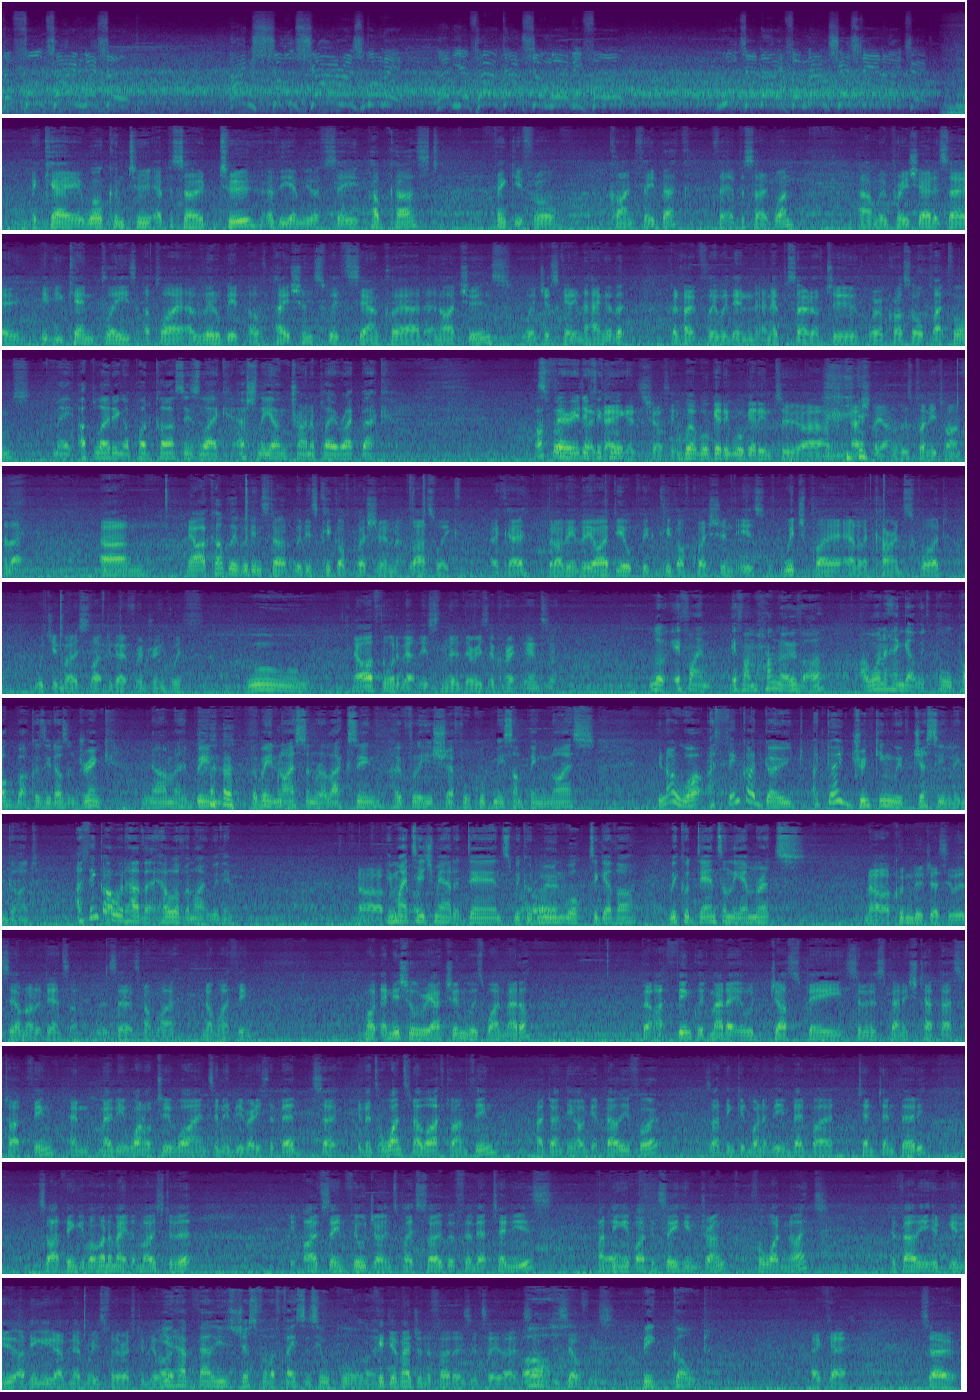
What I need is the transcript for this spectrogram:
the full-time whistle, and Solskjaer has won it. And you've heard that somewhere before. What a night for Manchester United. Okay, welcome to episode two of the MUFC pubcast. Thank you for all kind feedback for episode one. Um, we appreciate it. So, if you can, please apply a little bit of patience with SoundCloud and iTunes. We're just getting the hang of it, but hopefully, within an episode or two, we're across all platforms. Mate, uploading a podcast is like Ashley Young trying to play right back. It's very it difficult. Okay against Chelsea. Well, we'll get it. We'll get into um, Ashley Young. There's plenty of time for that. Um, now, I can't believe we didn't start with this kick-off question last week. Okay, but I think the ideal quick kick-off question is: which player out of the current squad would you most like to go for a drink with? Ooh. Now, I've thought about this, and there, there is a correct answer. Look, if I'm if I'm hungover, I want to hang out with Paul Pogba because he doesn't drink. Um, it'll be it'll be nice and relaxing. Hopefully, his chef will cook me something nice. You know what? I think I'd go I'd go drinking with Jesse Lingard. I think I would have a hell of a night with him. No, He might teach me how to dance. We could moonwalk together. We could dance on the Emirates. No, I couldn't do Jesse. Let's see, I'm not a dancer. It's, uh, it's not my not my thing. My initial reaction was Juan Mata, but I think with Mata it would just be sort of a Spanish tapas type thing, and maybe one or two wines, and he'd be ready for bed. So if it's a once in a lifetime thing, I don't think I'd get value for it because I think you'd want to be in bed by 10, 10.30. So I think if I want to make the most of it, I've seen Phil Jones play sober for about 10 years. I think if I could see him drunk for one night, the value he'd give you, I think you'd have memories for the rest of your life. You'd have values just for the faces he'll pull alone. Could you imagine the photos you'd see, though? Oh. The selfies. Big gold. Okay. So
